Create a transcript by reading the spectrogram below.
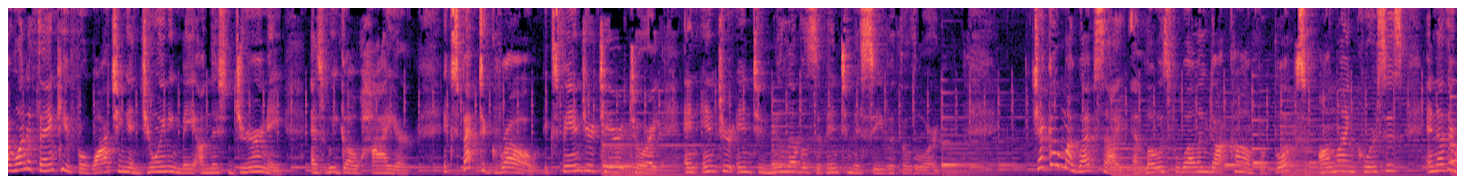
I want to thank you for watching and joining me on this journey as we go higher. Expect to grow, expand your territory, and enter into new levels of intimacy with the Lord. Check out my website at loisforwelling.com for books, online courses, and other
